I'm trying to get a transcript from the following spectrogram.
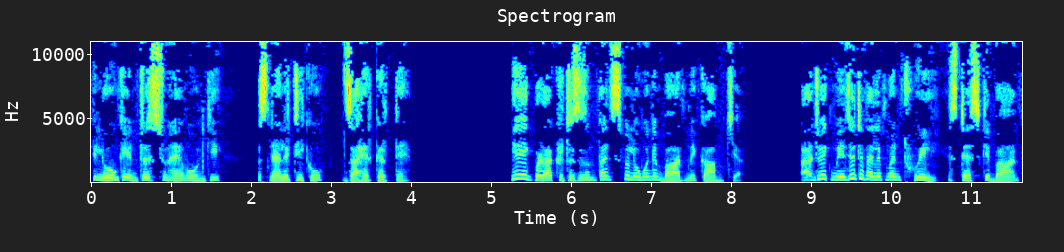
کہ لوگوں کے انٹرسٹ جو ہیں وہ ان کی پرسنالٹی کو ظاہر کرتے ہیں یہ ایک بڑا تھا جس پہ لوگوں نے بعد میں کام کیا جو ایک میجر ڈیولپمنٹ ہوئی اس ٹیسٹ کے بعد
